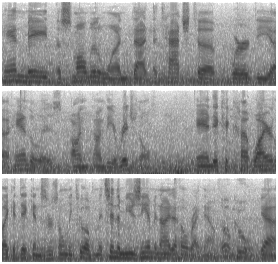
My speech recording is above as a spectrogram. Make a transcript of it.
handmade a small little one that attached to where the uh, handle is on, on the original, and it could cut wire like a Dickens. There's only two of them. It's in the museum in Idaho right now. oh, cool. Yeah,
